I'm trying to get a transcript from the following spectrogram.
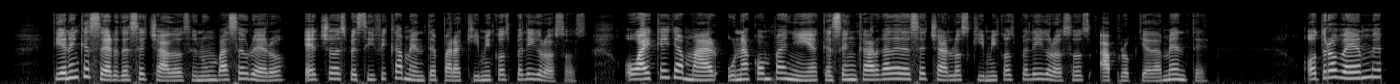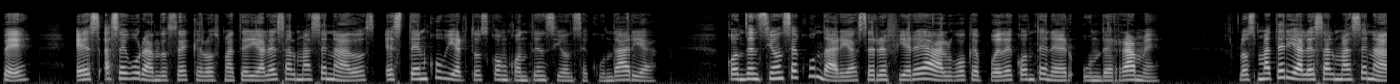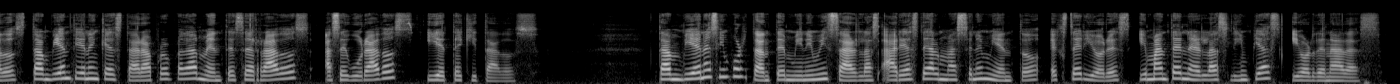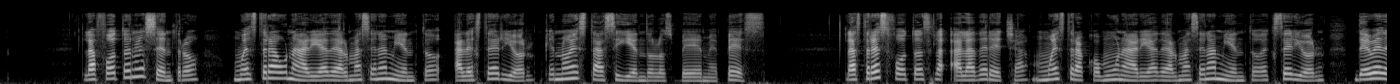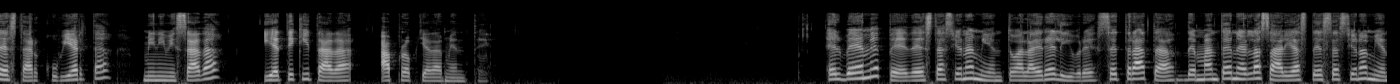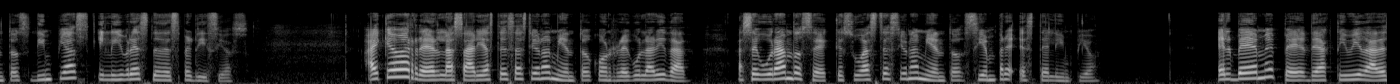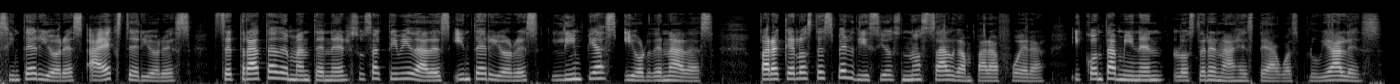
Tienen que ser desechados en un basurero hecho específicamente para químicos peligrosos, o hay que llamar una compañía que se encarga de desechar los químicos peligrosos apropiadamente. Otro BMP es asegurándose que los materiales almacenados estén cubiertos con contención secundaria. Contención secundaria se refiere a algo que puede contener un derrame. Los materiales almacenados también tienen que estar apropiadamente cerrados, asegurados y etiquetados. También es importante minimizar las áreas de almacenamiento exteriores y mantenerlas limpias y ordenadas. La foto en el centro muestra un área de almacenamiento al exterior que no está siguiendo los BMPs. Las tres fotos a la derecha muestra cómo un área de almacenamiento exterior debe de estar cubierta, minimizada y etiquetada apropiadamente. El BMP de estacionamiento al aire libre se trata de mantener las áreas de estacionamientos limpias y libres de desperdicios. Hay que barrer las áreas de estacionamiento con regularidad, asegurándose que su estacionamiento siempre esté limpio. El BMP de actividades interiores a exteriores se trata de mantener sus actividades interiores limpias y ordenadas, para que los desperdicios no salgan para afuera y contaminen los drenajes de aguas pluviales.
